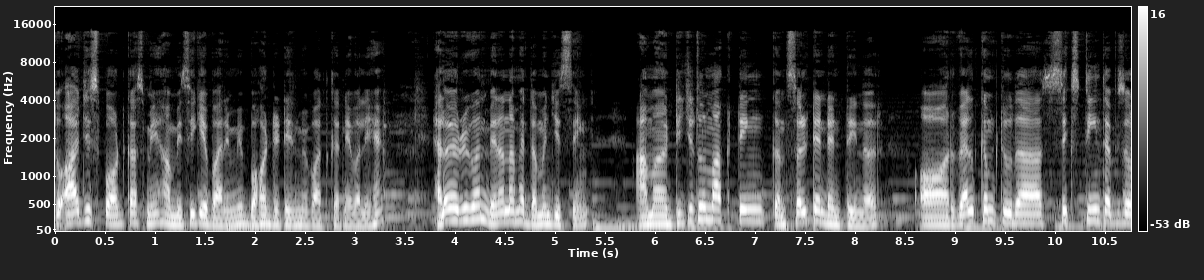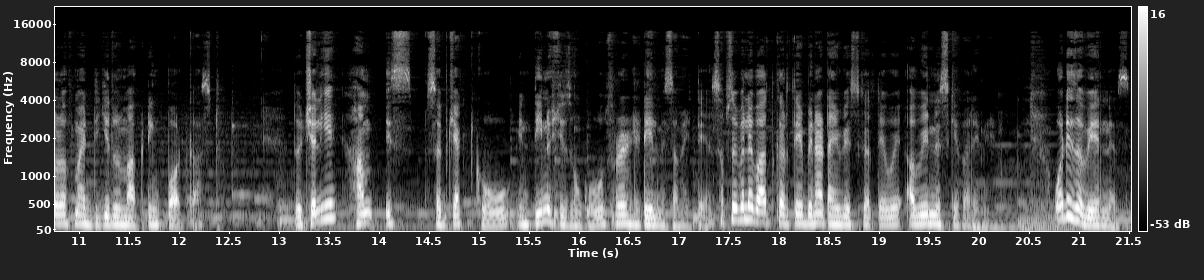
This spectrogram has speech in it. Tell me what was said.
तो आज इस पॉडकास्ट में हम इसी के बारे में बहुत डिटेल में बात करने वाले हैं। हेलो एवरीवन मेरा नाम है Damanjeet Singh. I am a digital marketing consultant and trainer और welcome to the sixteen episode of my digital marketing podcast तो चलिए हम इस सब्जेक्ट को, इन तीनों चीज़ों को थोड़ा डिटेल में समझते हैं। सबसे पहले बात करते हैं, बिना टाइम वेस्ट करते हुए अवेयरनेस के बारे में। What is awareness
